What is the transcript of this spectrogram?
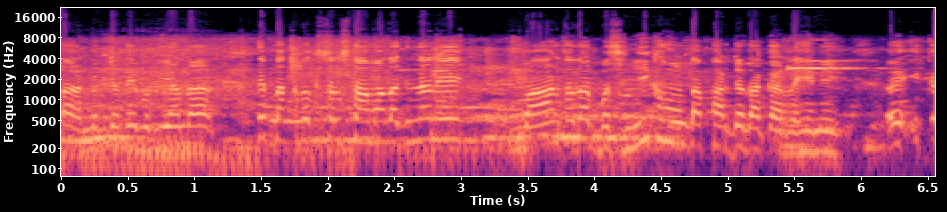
ਧਾਰਮਿਕ ਜਥੇਬੰਦੀਆਂ ਦਾ ਤੇ ਵੱਖ-ਵੱਖ ਸੰਸਥਾਵਾਂ ਦਾ ਜਿਨ੍ਹਾਂ ਨੇ ਮਾਨਸਾ ਦਾ ਵਸਨੀਕ ਹੋਣ ਦਾ ਫਰਜ਼ ਅਦਾ ਕਰ ਰਹੇ ਨੇ। ਇੱਕ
